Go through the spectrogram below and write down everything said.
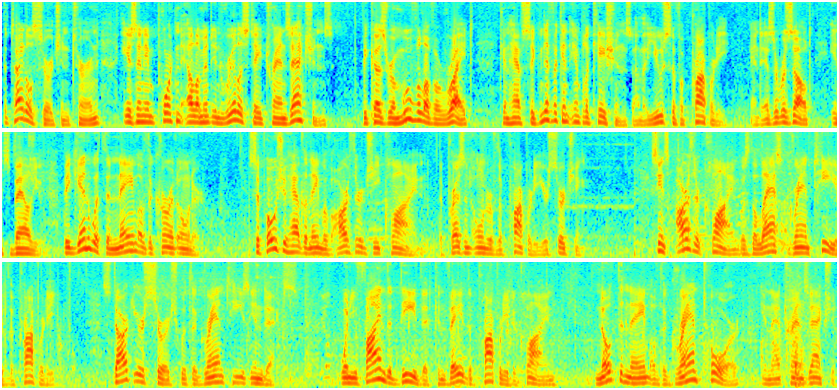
The title search, in turn, is an important element in real estate transactions because removal of a right can have significant implications on the use of a property and, as a result, its value. Begin with the name of the current owner. Suppose you have the name of Arthur G. Klein, the present owner of the property you're searching. Since Arthur Klein was the last grantee of the property, start your search with the grantee's index. When you find the deed that conveyed the property to Klein, note the name of the grantor in that transaction.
